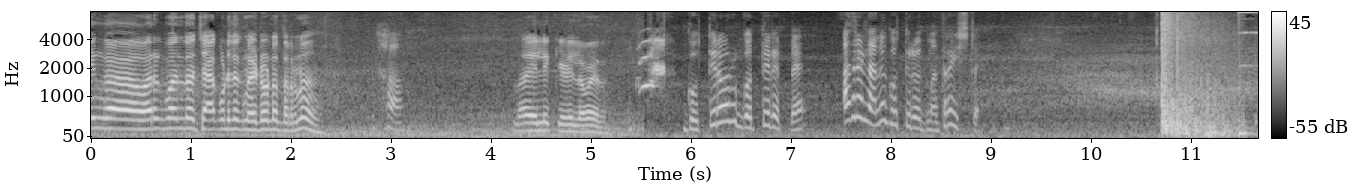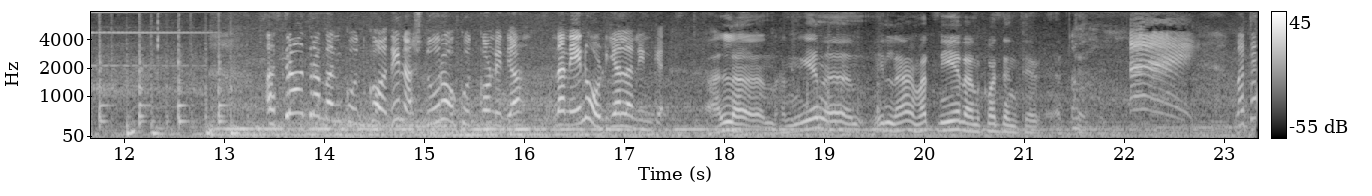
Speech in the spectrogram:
ಹಿಂಗ ಹೊರಗೆ ಬಂದು ಚಾ ಕುಡಿದಕ್ಕೆ ನೈಟ್ ಔಟ್ ಅಂತಾರನ ಹಾ. ನಾ ಎಲ್ಲಿ ಕೇಳಿಲ್ಲವ ಇದು? ಗೊತ್ತಿರೋರ್ಗೆ ಗೊತ್ತಿರುತ್ತೆ ಆದ್ರೆ ನನಗೆ ಗೊತ್ತಿರೋದು ಮಾತ್ರ ಇಷ್ಟೇ. ಹತ್ರ ಹತ್ರ ಬಂದು ಕೂತ್ಕೋ ಅದೇನು ಅಷ್ಟು ದೂರ ಹೋಗಿ ಕೂತ್ಕೊಂಡಿದ್ಯಾ? ನಾನೇನು ಹೊಡಿಯಲ್ಲ ನಿನಗೆ. ಅಲ್ಲ ನನಗೇನು ಇಲ್ಲ ಮತ್ತೆ ನೀ ಏನು ಅನ್ಕೋತೆ ಅಂತೇಳಿ ಮತ್ತೆ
